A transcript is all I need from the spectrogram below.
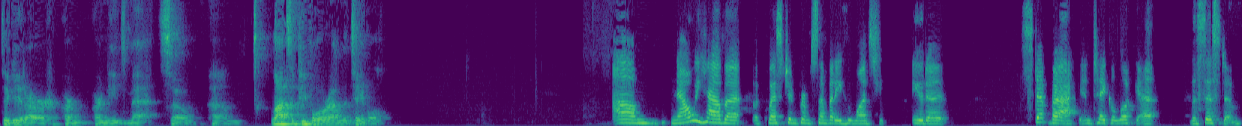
to get our our, our needs met so um, lots of people around the table um, now we have a, a question from somebody who wants you to step back and take a look at the system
